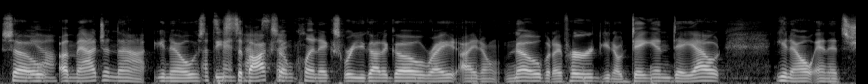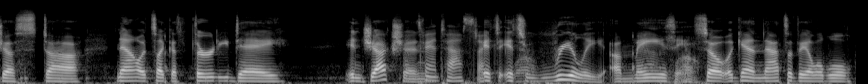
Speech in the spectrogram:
So Yeah. imagine that, you know, That's these fantastic. Suboxone clinics where you got to go, right? I don't know, but I've heard, you know, day in, day out, you know, and it's just uh, now it's like a 30 day injection. That's fantastic. It's it's really amazing. So again, that's available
